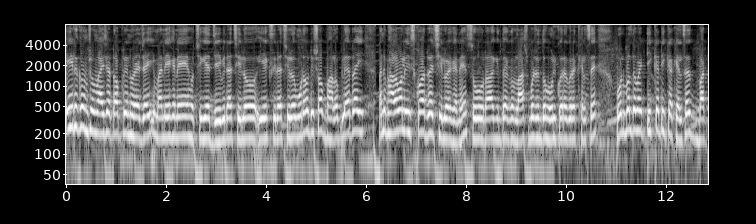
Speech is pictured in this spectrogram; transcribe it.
এইরকম সময় এসে টপ টেন হয়ে যায়। মানে এখানে হচ্ছে গিয়ে জেবিরা ছিল ইএক্সিরা ছিল, মোটামুটি সব ভালো প্লেয়াররাই মানে ভালো ভালো স্কোয়াডরাই ছিল এখানে। সো ওরা কিন্তু একদম লাস্ট পর্যন্ত হোল্ড করে করে খেলছে। হোল্ড বলতে ভাই টিক্কা টিক্কা খেলছে বাট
